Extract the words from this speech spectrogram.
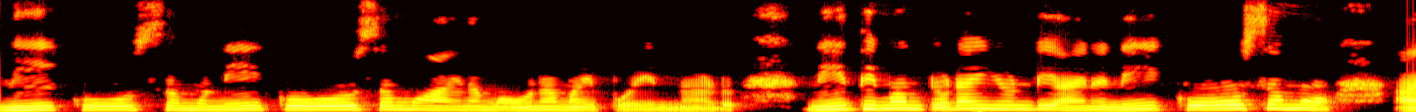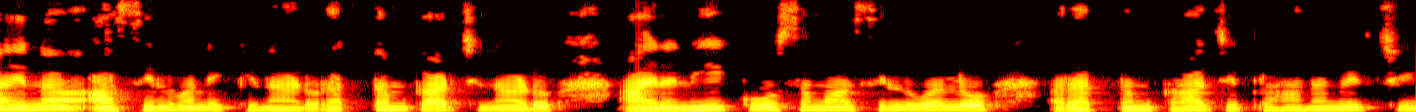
నీ కోసము నీ కోసము ఆయన మౌనమైపోయినాడు. నీతిమంతుడై ఉండి ఆయన నీ కోసము ఆయన ఆ సిలువనెక్కినాడు రక్తం కార్చినాడు. ఆయన నీ కోసం ఆ సిలువలో రక్తం కార్చి ప్రాణం ఇచ్చి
